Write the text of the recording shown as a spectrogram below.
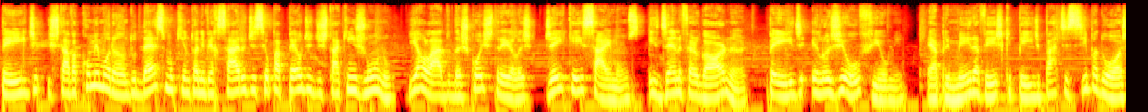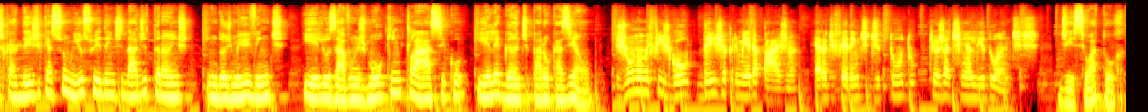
Page estava comemorando o 15º aniversário de seu papel de destaque em Juno, e ao lado das co-estrelas J.K. Simmons e Jennifer Garner, Page elogiou o filme. É a primeira vez que Page participa do Oscar desde que assumiu sua identidade trans em 2020 e ele usava um smoking clássico e elegante para a ocasião. Juno me fisgou desde a primeira página. Era diferente de tudo que eu já tinha lido antes, disse o ator.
